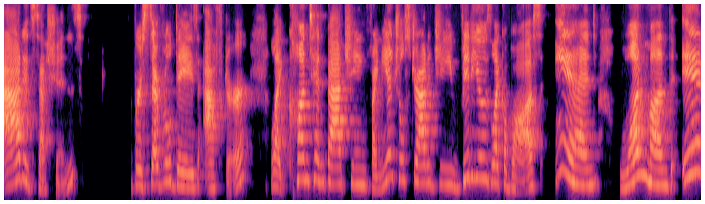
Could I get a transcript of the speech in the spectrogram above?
added sessions for several days after, like content batching, financial strategy, videos like a boss, and one month in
